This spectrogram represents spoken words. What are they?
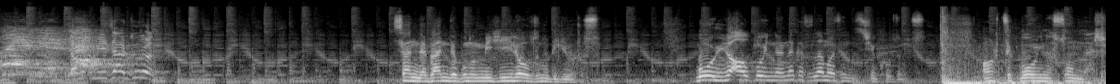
sinirli. Tamam yeter durun. Sen de ben de bunun bir hile olduğunu biliyoruz. Bu oyunu Alp oyunlarına katılamadığınız için kurdunuz. Artık bu oyuna son ver.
